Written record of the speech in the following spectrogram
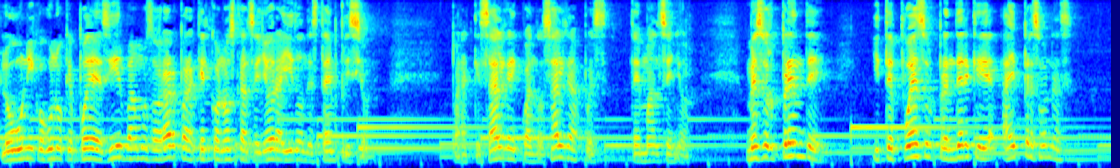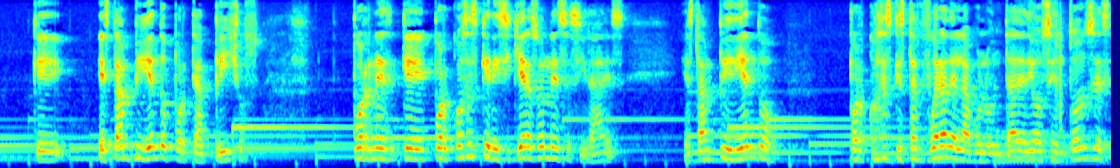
Lo único uno que puede decir, vamos a orar para que él conozca al Señor ahí donde está en prisión. Para que salga y cuando salga, pues tema al Señor. Me sorprende y te puede sorprender que hay personas que están pidiendo por caprichos, por, que, por cosas que ni siquiera son necesidades. Están pidiendo por cosas que están fuera de la voluntad de Dios. Entonces,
